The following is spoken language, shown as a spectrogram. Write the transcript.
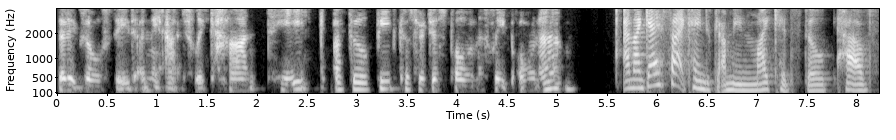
they're exhausted and they actually can't take a full feed because they're just falling asleep on it and I guess that kind of, I mean, my kids still have,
